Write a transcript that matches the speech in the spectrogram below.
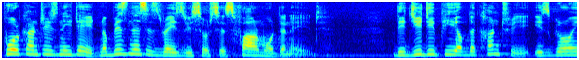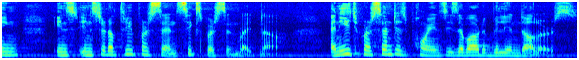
Poor countries need aid. Now, businesses raise resources far more than aid. The GDP of the country is growing in, instead of 3%, 6% right now. And each percentage point is about a billion dollars.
